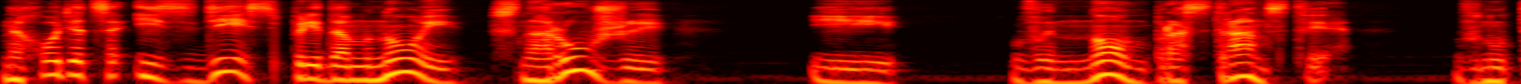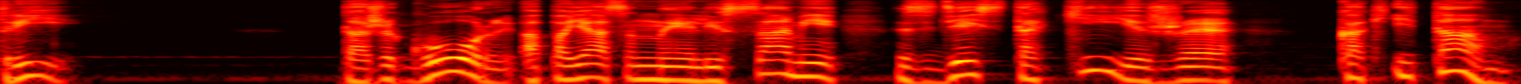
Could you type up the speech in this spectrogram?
находятся и здесь, предо мной, снаружи, и в ином пространстве, внутри. Даже горы, опоясанные лесами, здесь такие же, как и там.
